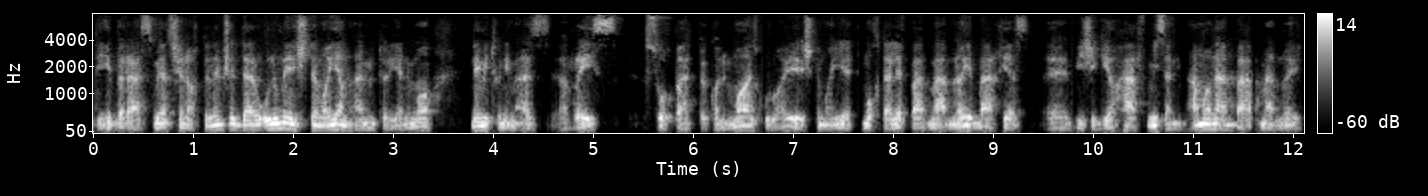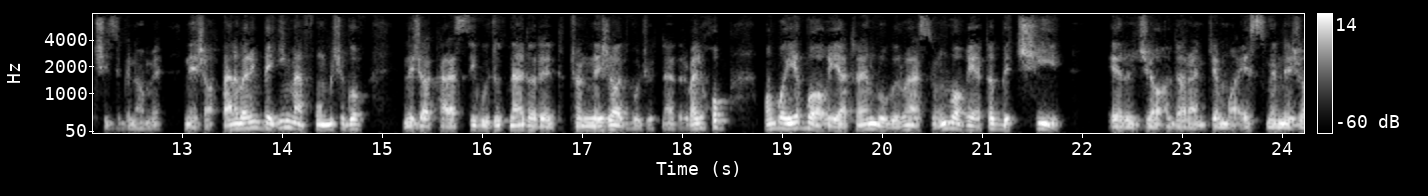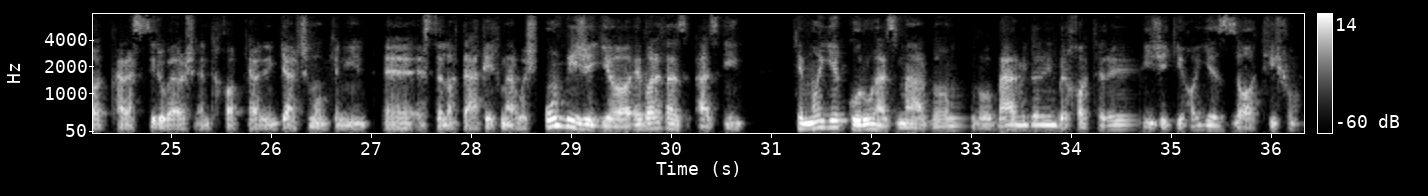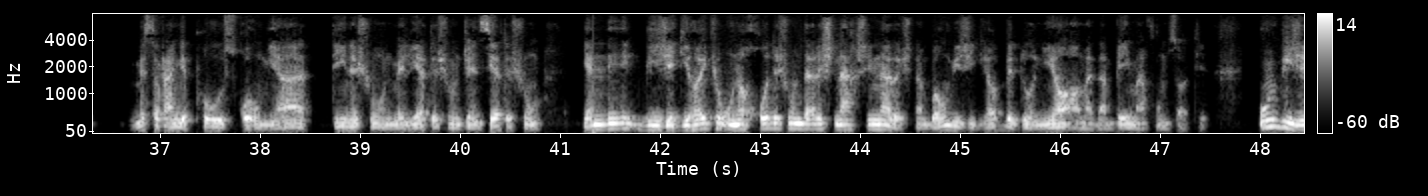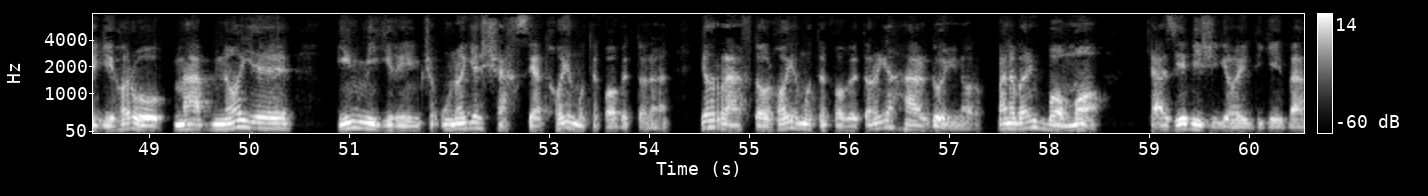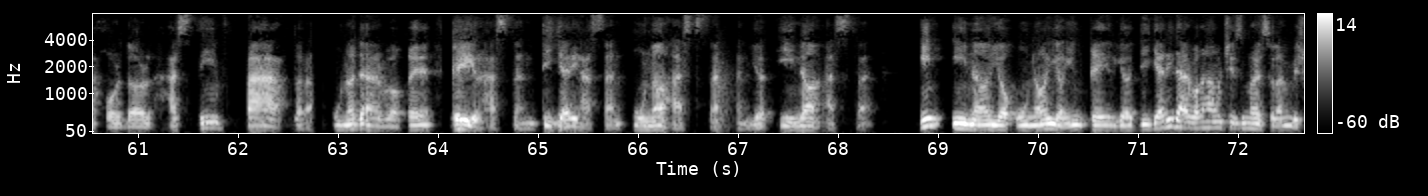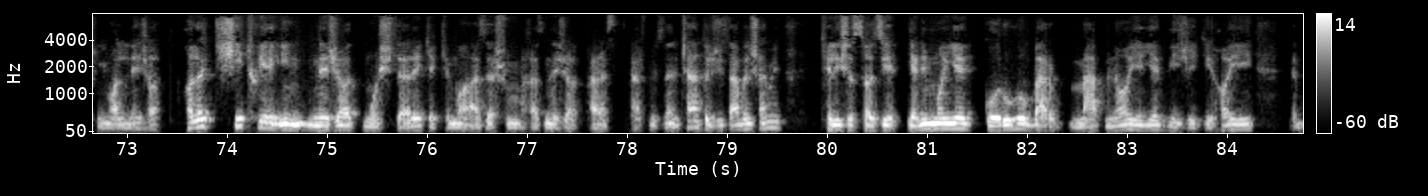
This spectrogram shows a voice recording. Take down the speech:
دیگه به رسمیت شناخته نمیشه. در علوم اجتماعی هم همینطور یعنی ما نمی‌تونیم از ریس صحبت بکنیم. ما از گروه های اجتماعی مختلف بر مبنای برخی از ویژگی ها حرف می‌زنیم. اما نه بر مبنای چیزی به نام نژاد. بنابراین به این مفهوم میشه گفت نجات پرستی وجود نداره چون نژاد وجود نداره. ولی خب ما با یه واقعیت هم روبرو هستیم. اون واقعیت ها به چی ارجاع دارن که ما اسم نجات پرستی رو براش انتخاب کردیم؟ گرچه ممکنه این اصطلاح دقیق نباشه. اون ویژگی ها عبارت از, از این که ما یه گروه از مردم رو برمیداریم به خاطر ویژگی های ذاتیشون. مثل رنگ پوست، قومیت، دینشون، ملیتشون، جنسیتشون. یعنی ویژگی هایی که اونا خودشون درش نقشی نداشتن. با اون ویژگی ها به دنیا آمدن به این مفهوم ذاتیه اون ویژگی ها رو مبنای این می‌گیریم که اونا یه شخصیت های متفاوت دارن یا رفتارهای متفاوت دارن یا هر دو اینا رو. بنابراین با ما که از یه ویژگی های دیگه برخوردار هستیم فرق دارن. اونا در واقع غیر هستن دیگری هستن اونا هستن یا اینا هستن. این اینا یا اونا یا این غیر یا دیگری در واقع همون چیزی ما اصلا بهش میگیم حال نجات. حالا چی توی این نجات مشترکه که ما ازشون از نجات پرست حرف می‌زنیم؟ چند تا چیز. اولش همین کلیشه سازیه. یعنی ما یه گروه بر مبنای یه ویژگی هایی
